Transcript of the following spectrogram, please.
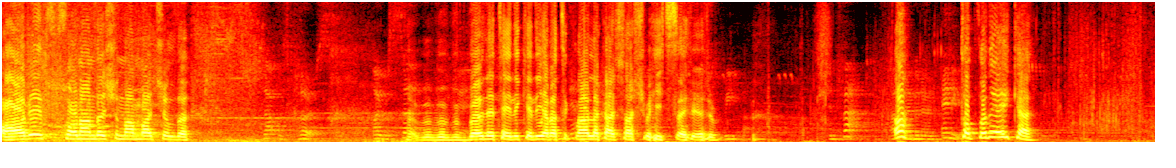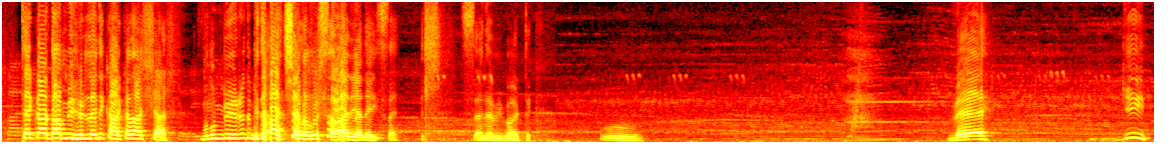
Abi son anda ışınlanma açıldı. Böyle tehlikeli yaratıklarla karşılaşmayı hiç seviyorum. Ah. Toplanıyor heykel. Tekrardan mühürledik arkadaşlar. Bunun mühürünü bir daha açan olursa var ya neyse. Söylemeyeyim artık. Uuu. Ve git.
